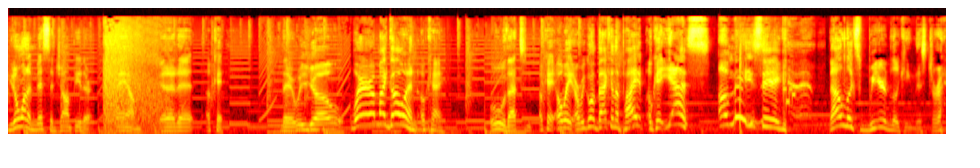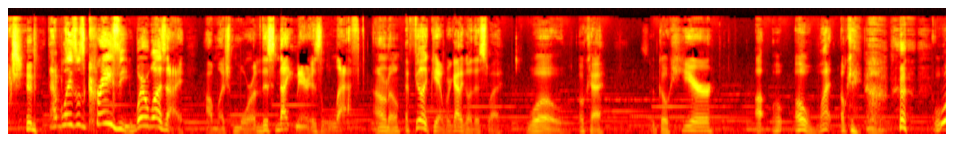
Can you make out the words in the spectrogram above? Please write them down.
You don't want to miss a jump either. Bam. Get it. Okay. There we go. Where am I going? Okay. Ooh, that's okay. Oh wait, are we going back in the pipe? Okay, yes. Amazing. that looks weird looking this direction. That blaze was crazy. Where was I? How much more of this nightmare is left? I don't know. I feel like yeah, we got to go this way. Whoa. Okay. So go here. Uh, oh, oh, what? Okay. Woo!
